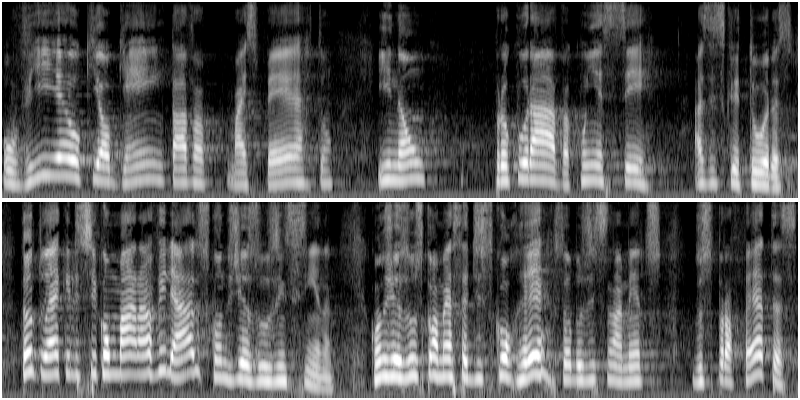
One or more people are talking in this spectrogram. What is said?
Ouvia o que alguém estava mais perto e não procurava conhecer as escrituras. Tanto é que eles ficam maravilhados quando Jesus ensina. Quando Jesus começa a discorrer sobre os ensinamentos dos profetas,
